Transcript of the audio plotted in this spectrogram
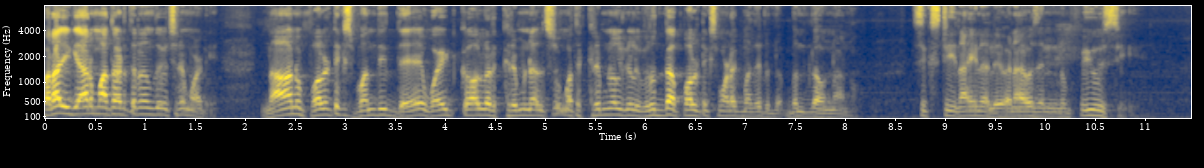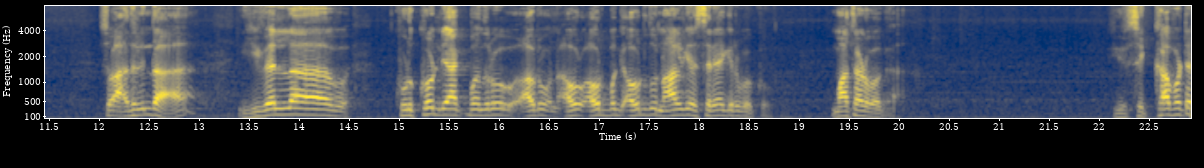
ಪರ ಈಗ ಯಾರು ಮಾತಾಡ್ತಾರೆ ಅನ್ನೋದು ಯೋಚನೆ ಮಾಡಿ. ನಾನು ಪಾಲಿಟಿಕ್ಸ್ ಬಂದಿದ್ದೆ ವೈಟ್ ಕಾಲರ್ ಕ್ರಿಮಿನಲ್ಸು ಮತ್ತು ಕ್ರಿಮಿನಲ್ಗಳ ವಿರುದ್ಧ ಪಾಲಿಟಿಕ್ಸ್ ಮಾಡೋಕ್ಕೆ ಬಂದಿರೋದು ಬಂದಿದ್ದವನು ನಾನು. ಸಿಕ್ಸ್ಟಿ ನೈನಲ್ಲಿ when I was in P U C so ಅದರಿಂದ ಇವೆಲ್ಲ ಕುಡ್ಕೊಂಡು ಯಾಕೆ ಬಂದರು ಅವರು, ಅವ್ರ ಅವ್ರ ಬಗ್ಗೆ, ಅವ್ರದ್ದು ನಾಲ್ಗೆ ಸರಿಯಾಗಿರಬೇಕು ಮಾತಾಡುವಾಗ. ಈ ಸಿಕ್ಕಾಪಟ್ಟೆ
